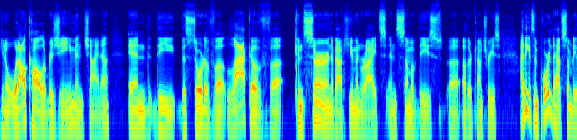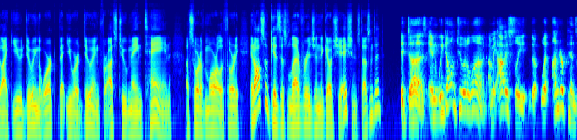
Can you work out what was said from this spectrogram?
you know, what I'll call a regime in China, and the the sort of uh, lack of uh, concern about human rights in some of these other countries I think it's important to have somebody like you doing the work that you are doing for us to maintain a sort of moral authority. It also gives us leverage in negotiations, doesn't it? It does. And we don't do it alone. I mean, obviously, the, what underpins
